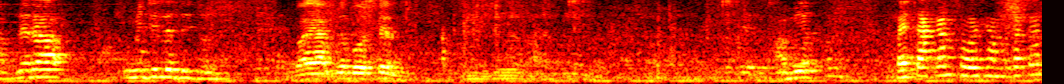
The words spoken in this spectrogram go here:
আপনারা মিডিলে দুইজন ভাই আপনি বসেন আমি ভাই তাকান সবাই সামনে তাকান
